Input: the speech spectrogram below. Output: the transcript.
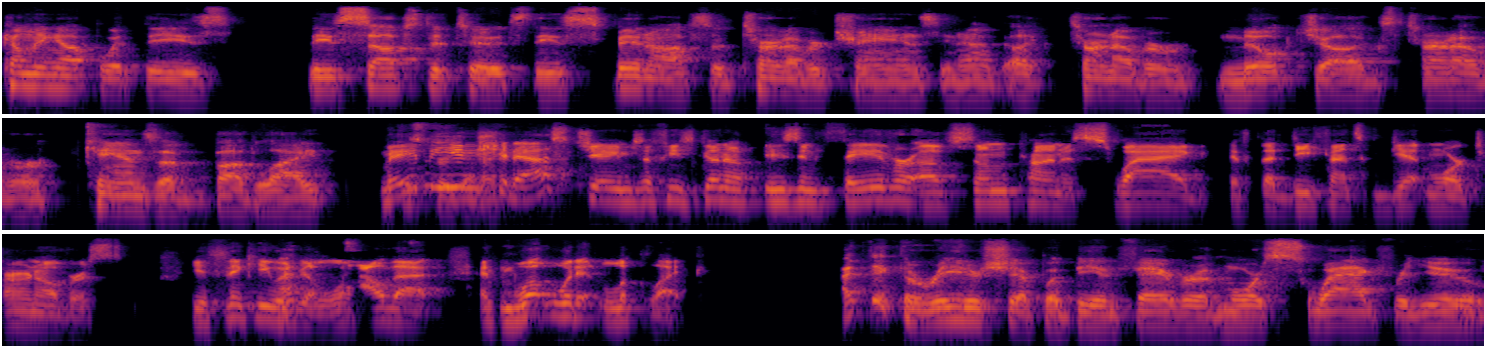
coming up with these these substitutes, these spin-offs of turnover chains, you know, like turnover milk jugs, turnover cans of Bud Light. Maybe you should ask James if he's gonna he's in favor of some kind of swag if the defense can get more turnovers. You think he would allow that? And what would it look like? I think the readership would be in favor of more swag for you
